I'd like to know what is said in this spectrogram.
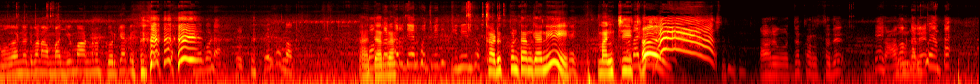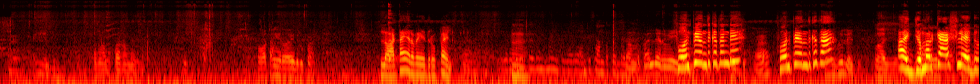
మొగన్నట్టుగా నా అమ్మకి ఏం అంటున్నాను కొరికేస్తే ఇది కూడా. వెళ్ళిపో బాబు. అదర్రా మొక్కలు దేనికి వచ్చి ఇది ఈ నీళ్ళతో కడుక్కుంటాను కానీ మంచి ఎక్కువ ఎంత లోట ఇరవై ఐదు రూపాయలు. అంటే సంతకం ఫోన్ పే ఉంది కదండి? ఫోన్ పే ఉంది కదా? అయ్యో మరి క్యాష్ లేదు.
